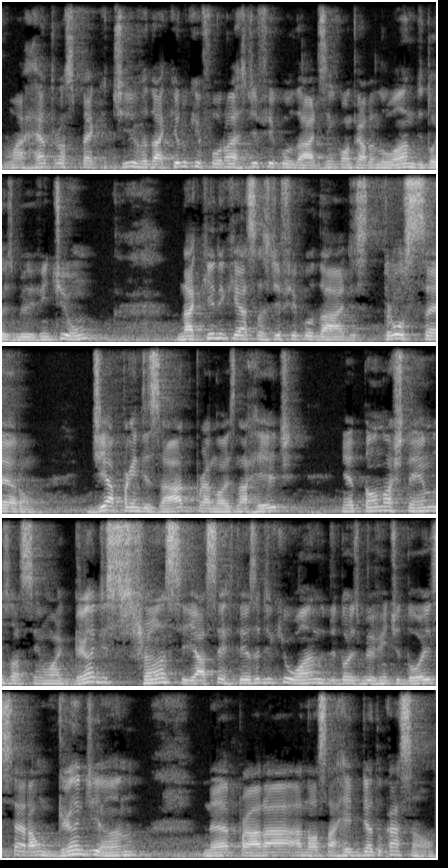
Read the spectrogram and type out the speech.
uma retrospectiva daquilo que foram as dificuldades encontradas no ano de 2021, naquilo que essas dificuldades trouxeram de aprendizado para nós na rede. Então nós temos assim uma grande chance e a certeza de que o ano de 2022 será um grande ano né, para a nossa rede de educação.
